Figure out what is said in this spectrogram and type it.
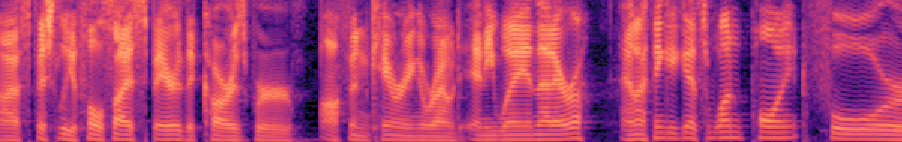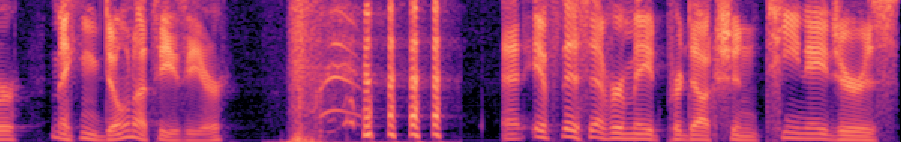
uh, especially a full size spare that cars were often carrying around anyway in that era. And I think it gets one point for making donuts easier. and if this ever made production, teenagers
